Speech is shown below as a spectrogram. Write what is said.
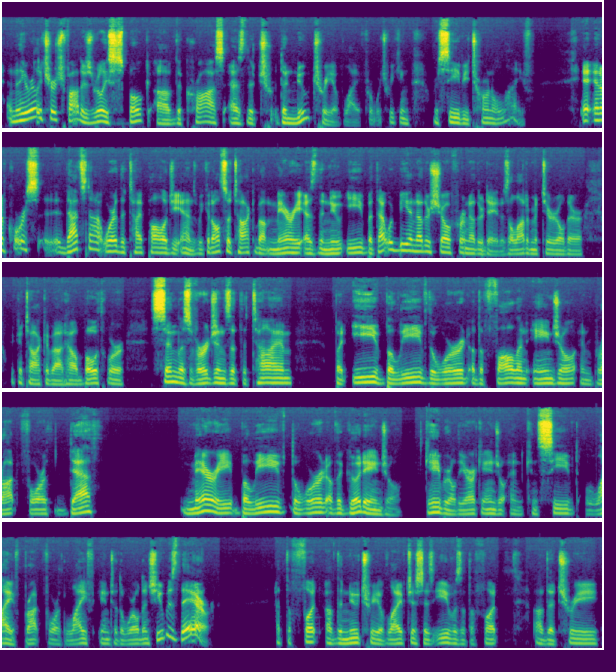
And the early church fathers really spoke of the cross as the, tr- the new tree of life for which we can receive eternal life. And, and, of course, uh, that's not where the typology ends. We could also talk about Mary as the new Eve, but that would be another show for another day. There's a lot of material there. We could talk about how both were sinless virgins at the time, but Eve believed the word of the fallen angel and brought forth death. Mary believed the word of the good angel Gabriel, the archangel, and conceived life, brought forth life into the world. And she was there at the foot of the new tree of life, just as Eve was at the foot of the tree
